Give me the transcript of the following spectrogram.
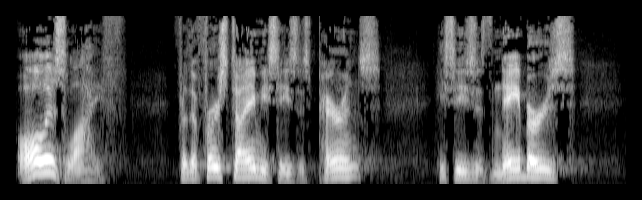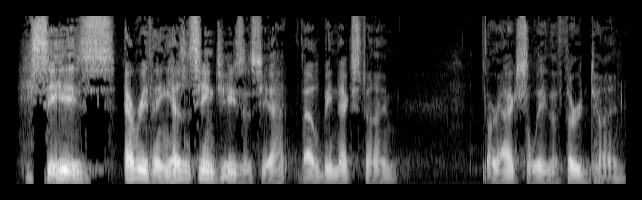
all his life. For the first time, he sees his parents, he sees his neighbors. He sees everything. He hasn't seen Jesus yet. That'll be next time, or actually the third time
